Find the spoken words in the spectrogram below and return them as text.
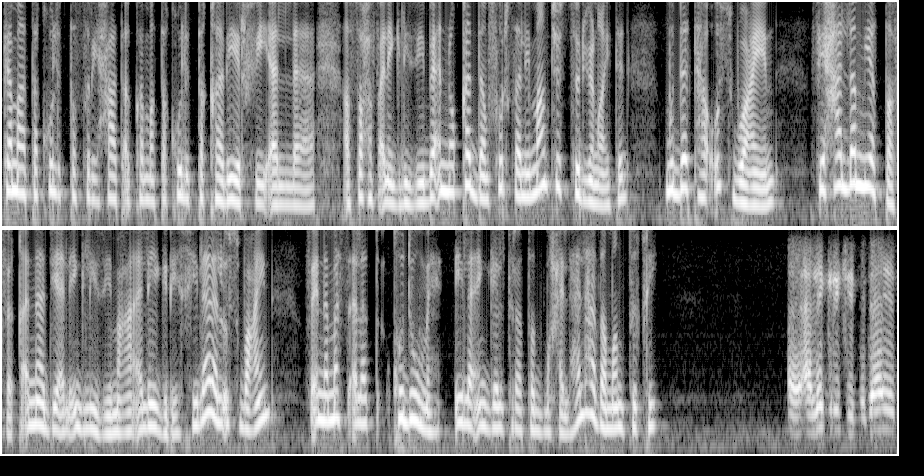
كما تقول التصريحات أو كما تقول التقارير في الصحف الإنجليزية بأنه قدم فرصة لمانشستر يونايتد مدتها أسبوعين في حال لم يتفق النادي الإنجليزي مع أليجري خلال الأسبوعين فإن مسألة قدومه إلى إنجلترا تضمحل، هل هذا منطقي؟ أليجري في بداية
